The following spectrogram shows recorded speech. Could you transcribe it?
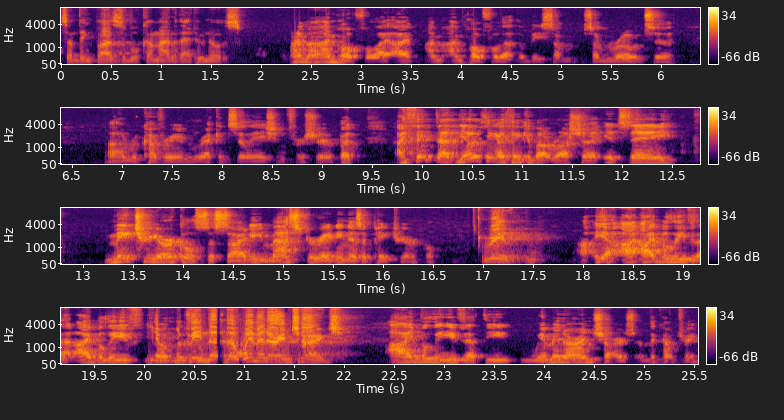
something positive will come out of that. Who knows? I'm I'm hopeful. I, I I'm I'm hopeful that there'll be some some road to uh, recovery and reconciliation for sure. But I think that the other thing I think about Russia, it's a matriarchal society masquerading as a patriarchal. Really? Uh, yeah, I, I, believe that. I believe you, know. You mean the, the women are in charge? I believe that the women are in charge of the country.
